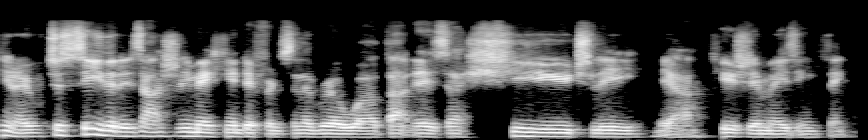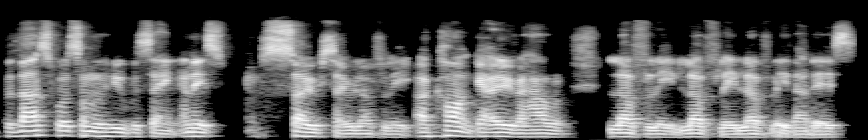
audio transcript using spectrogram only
you know, just see that it's actually making a difference in the real world. That is a hugely, yeah, hugely amazing thing. But that's what some of the people are saying. And it's so, so lovely. I can't get over how lovely, lovely, lovely that is.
